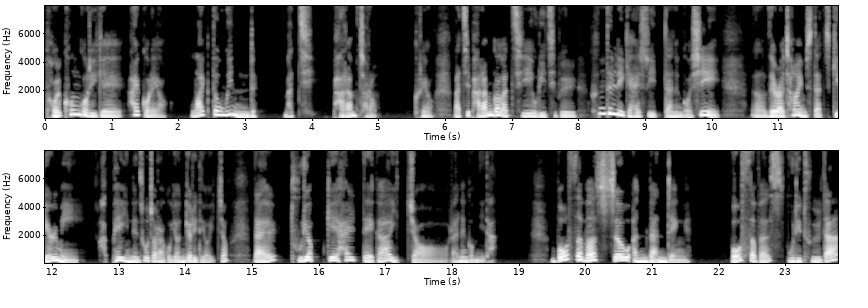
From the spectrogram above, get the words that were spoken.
덜컹거리게 할 거래요. Like the wind. 마치 바람처럼. 그래요. 마치 바람과 같이 우리 집을 흔들리게 할 수 있다는 것이 uh, There are times that scare me. 앞에 있는 소절하고 연결이 되어 있죠. 날 두렵게 할 때가 있죠. 라는 겁니다. Both of us so unbending. Both of us, 우리 둘 다,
